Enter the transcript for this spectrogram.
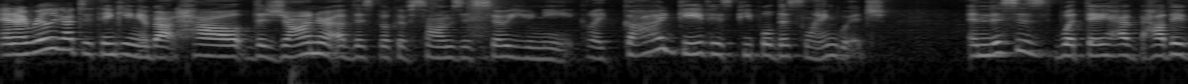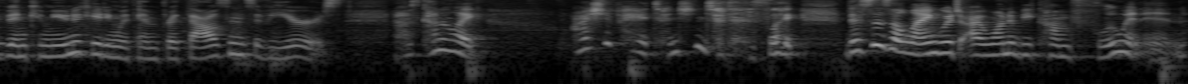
And I really got to thinking about how the genre of this book of Psalms is so unique. Like God gave his people this language. And this is what they have how they've been communicating with him for thousands of years. And I was kind of like I should pay attention to this. Like this is a language I want to become fluent in.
